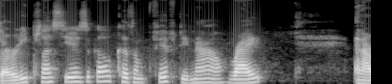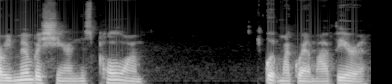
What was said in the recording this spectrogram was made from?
30 plus years ago, because I'm 50 now, right? And I remember sharing this poem with my grandma Vera.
